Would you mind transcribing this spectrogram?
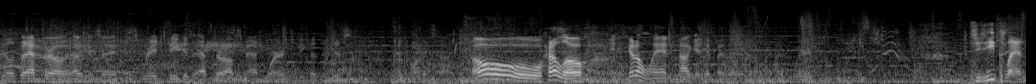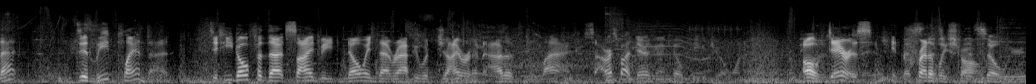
kills. But after, I was gonna say, Rage Peak is after off Smash works because it just has more hits on. Oh, hello. And he's gonna land and not get hit by that. That's weird. Did he plan that? Did Leet plan that? Did he go for that side beat knowing that Raffi would gyro him out of the lag? Sour Spot Dair is gonna kill Pikachu at one hit. Oh, Dair is incredibly that's, strong. That's so weird.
